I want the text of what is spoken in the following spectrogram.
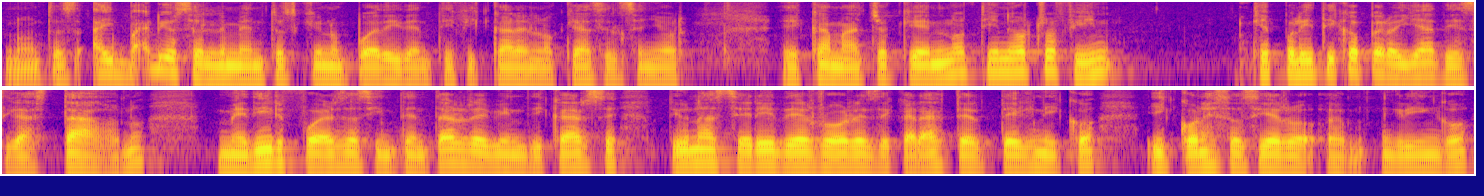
entonces hay varios elementos que uno puede identificar en lo que hace el señor eh, Camacho que no tiene otro fin que político, pero ya desgastado, ¿no? Medir fuerzas, intentar reivindicarse de una serie de errores de carácter técnico, y con eso cierro, eh, gringo,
